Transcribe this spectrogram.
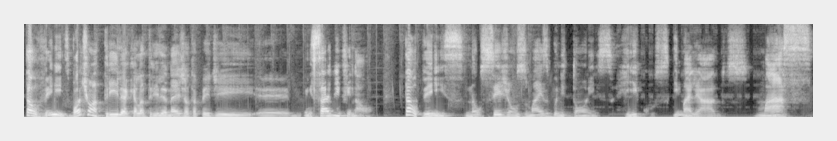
Talvez, bote uma trilha, aquela trilha, né, JP, de é, mensagem final. Talvez não sejam os mais bonitões, ricos e malhados, mas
